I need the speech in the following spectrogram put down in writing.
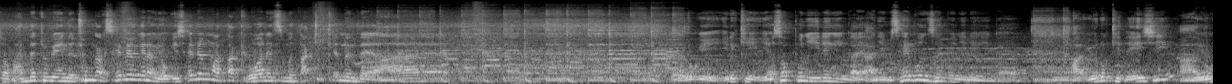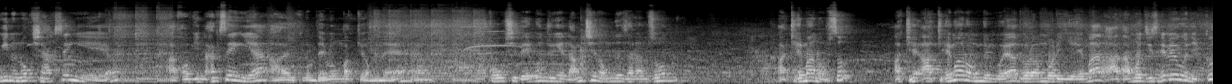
저 반대쪽에 있는 총각 3명이랑 여기 3명만 딱 교환했으면 딱 좋겠는데 아. 어, 여기 이렇게 여섯 분이 일행인가요? 아니면 세 분 세 분 일행인가요? 아 요렇게 넷이? 아 여기는 혹시 학생이에요? 아 거기는 학생이야? 아 그럼 네 명밖에 없네 아, 그 혹시 네 분 중에 남친 없는 사람 손? 아 걔만 없어? 아, 걔, 아 걔만 없는 거야? 노란머리 얘만? 아 나머지 세 명은 있고?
